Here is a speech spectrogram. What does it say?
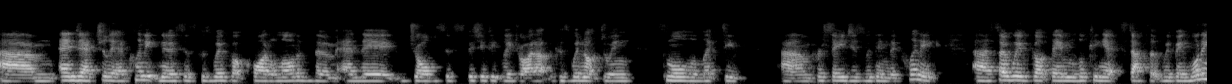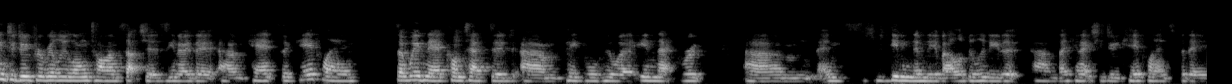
um, and actually our clinic nurses because we've got quite a lot of them, and their jobs have specifically dried up because we're not doing small elective um, procedures within the clinic. Uh, so we've got them looking at stuff that we've been wanting to do for a really long time, such as you know the um, cancer care plans. So we've now contacted um, people who are in that group um, and giving them the availability that um, they can actually do care plans for their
